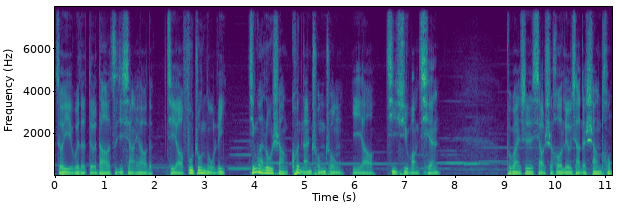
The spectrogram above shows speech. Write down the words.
所以，为了得到自己想要的，就要付出努力，尽管路上困难重重，也要继续往前。不管是小时候留下的伤痛，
